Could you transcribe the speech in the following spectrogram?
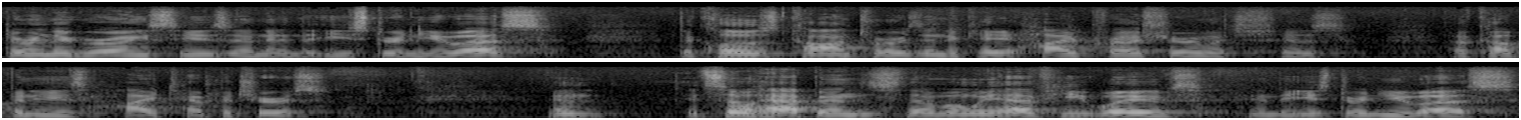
during the growing season in the eastern U.S. The closed contours indicate high pressure, which is accompanies high temperatures. And it so happens that when we have heat waves in the eastern U.S.,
